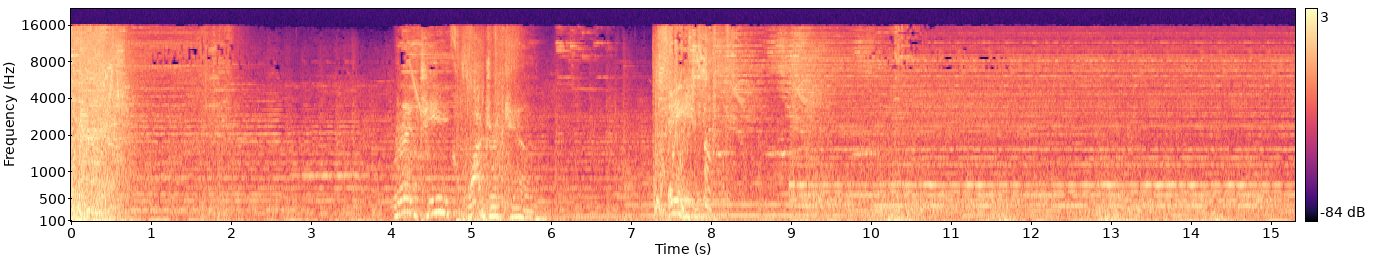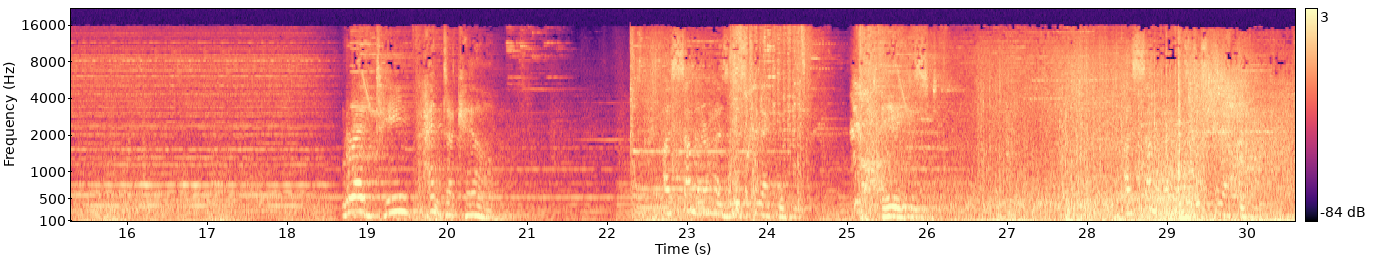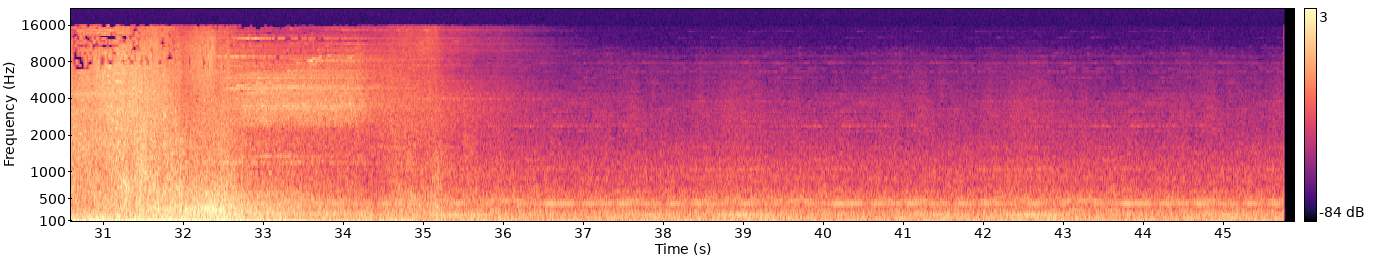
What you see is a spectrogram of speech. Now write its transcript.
Red team quadra kill. Ace. Red team pentakill. Disconnected. Aced.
